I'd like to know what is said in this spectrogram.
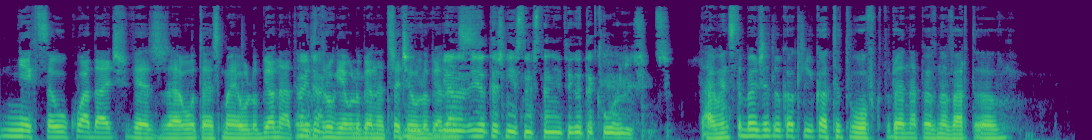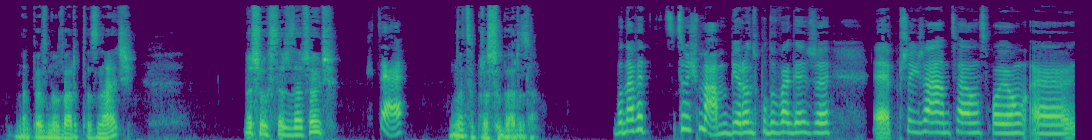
nie chcę układać, wiesz, że u to jest moje ulubione, a to Oj, jest tak. drugie ulubione, trzecie ulubione. Ja, ja też nie jestem w stanie tego tak ułożyć, więc... Tak, więc to będzie tylko kilka tytułów, które na pewno warto, na pewno warto znać. Myszu, chcesz zacząć? Chcę. No to proszę bardzo. Bo nawet coś mam, biorąc pod uwagę, że e, przejrzałam całą swoją e,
